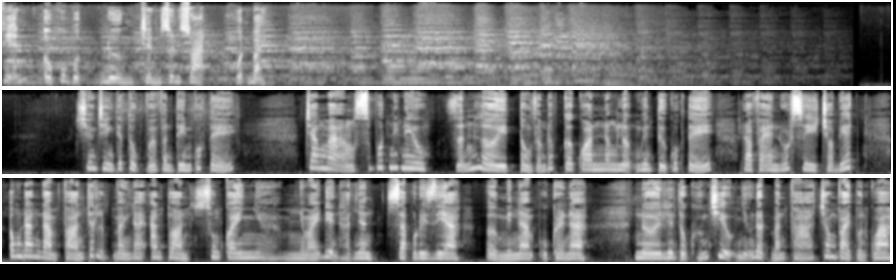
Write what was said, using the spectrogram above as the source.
diễn ở khu vực đường Trần Xuân Soạn, quận 7. Chương trình tiếp tục với phần tin quốc tế. Trang mạng Sputnik News dẫn lời Tổng Giám đốc Cơ quan Năng lượng Nguyên tử Quốc tế Rafael Rossi cho biết, ông đang đàm phán thiết lập vành đai an toàn xung quanh ờ, nhà máy điện hạt nhân Zaporizhia ở miền nam Ukraine, nơi liên tục hứng chịu những đợt bắn phá trong vài tuần qua.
